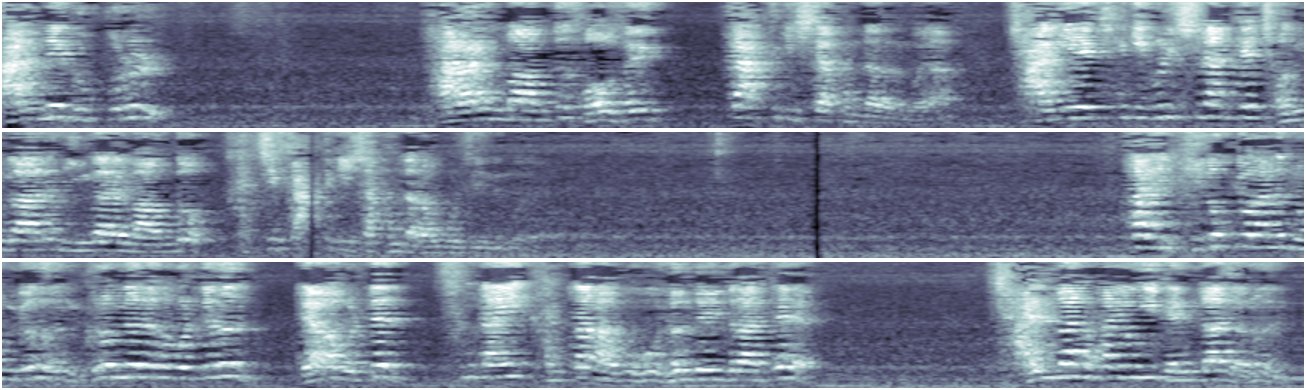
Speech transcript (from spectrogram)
반대 급부를 바라는 마음도 서서히 깎기 시작한다는 거야. 자기의 책임을 신한테 전가하는 인간의 마음도 같이 깎기 시작한다라고 볼 수 있는 거예요. 사실 기독교라는 종교는 그런 면에서 볼 때는 내가 볼 땐 상당히 간단하고 현대인들한테 잘만 활용이 된다면은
